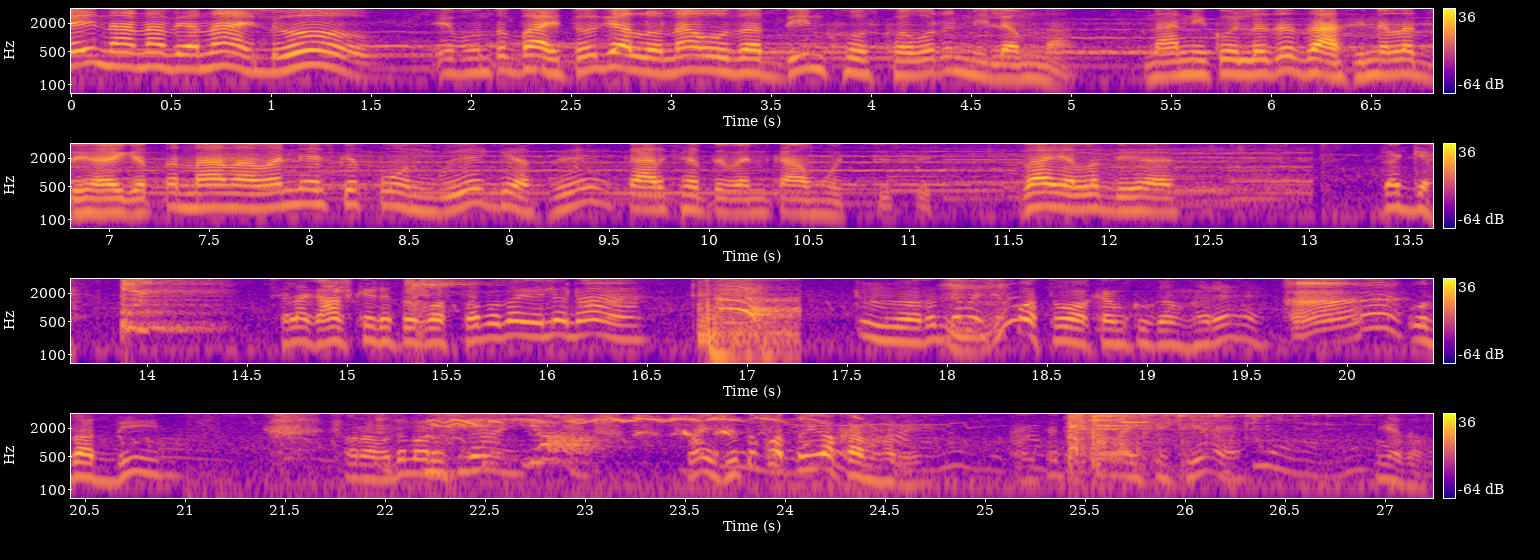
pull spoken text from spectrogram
এই নানা বেনা আইলো। এবং তো বাইতো গেল না, ওজার দিন খোঁজ খবর নিলাম না। নানি কইলো যে, যাসি নালা, দেহাই গেছে না না মানে আজকে কোন বুয়ে গেছে, কার খেতে বানি কাম হইতেছে। যাই আল্লাহ দেহা আছে। জাগ্যা শালা ঘাস কেটে তো বস্তা বোঝা এলো না? কত আকাম কুকাম হারে ও যার দিন। ওরা মধ্যে মানুষ নাই। মানুষে তো কতই অকাম হারে তো পালাইতে কি নিয়ে যাব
